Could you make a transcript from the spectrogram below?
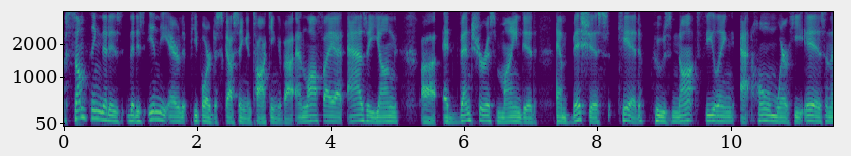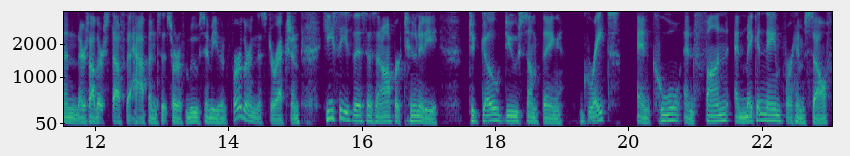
something that is that is in the air that people are discussing and talking about. And Lafayette, as a young, uh, adventurous minded, ambitious kid who's not feeling at home where he is, and then there's other stuff that happens that sort of moves him even further in this direction. He sees this as an opportunity to go do something great and cool and fun and make a name for himself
